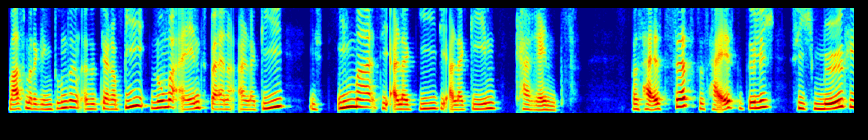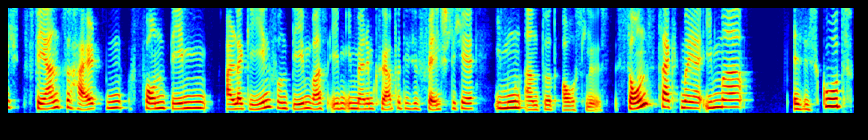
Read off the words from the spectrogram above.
was wir dagegen tun können. Also Therapie Nummer eins bei einer Allergie ist immer die Allergie, die Allergenkarenz. Was heißt das jetzt? Das heißt natürlich, sich möglichst fernzuhalten von dem Allergen, von dem, was eben in meinem Körper diese fälschliche Immunantwort auslöst. Sonst sagt man ja immer, es ist gut,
